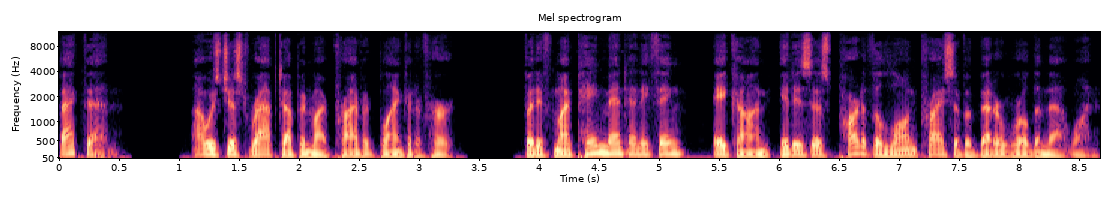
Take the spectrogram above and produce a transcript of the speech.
back then. I was just wrapped up in my private blanket of hurt. But if my pain meant anything, Akon, it is as part of the long price of a better world than that one.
